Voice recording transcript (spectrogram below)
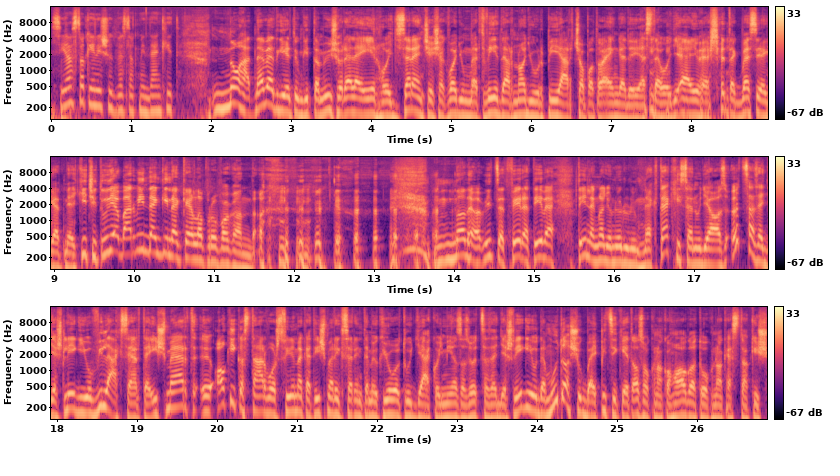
Sziasztok, én is üdvözlök mindenkit. No hát nevetgéltünk itt a műsor elején, hogy szerencsések vagyunk, mert Véder nagyúr PR csapata engedélyezte, hogy eljöhessetek beszélgetni egy kicsit, ugye bár mindenkinek kell a propaganda. Na de a viccet félretéve, tényleg nagyon örülünk nektek, hiszen ugye az 501-es légió világszerte ismert, akik a Star Wars filmeket ismerik, szerintem ők jól tudják, hogy mi az az 501-es légió, de mutassuk be egy picikét azoknak a hallgatóknak ezt a kis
